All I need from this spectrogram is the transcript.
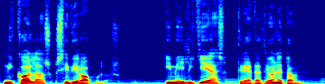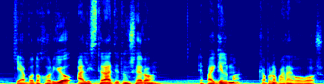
Νικόλαος Σιδηρόπουλος. Είμαι ηλικίας 33 ετών και από το χωριό Αλιστράτη των Σερών, επάγγελμα καπνοπαραγωγός.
